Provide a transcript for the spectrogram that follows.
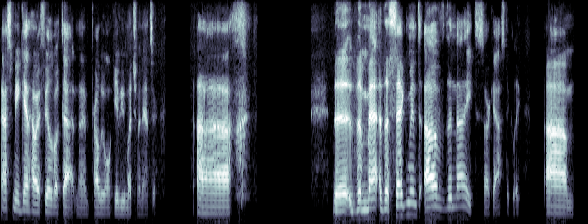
ask me again how I feel about that, and I probably won't give you much of an answer. Uh, the the ma- the segment of the night, sarcastically. Um,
